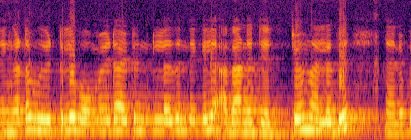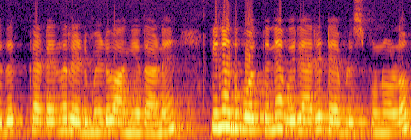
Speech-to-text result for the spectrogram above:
നിങ്ങളുടെ വീട്ടിൽ ഹോം മെയ്ഡ് ആയിട്ടുള്ളതുണ്ടെങ്കിൽ അതാണ് ഏറ്റവും നല്ലത്. ഞാനിപ്പോൾ ഇത് കടയിൽ നിന്ന് റെഡിമെയ്ഡ് വാങ്ങിയതാണ്. പിന്നെ അതുപോലെ തന്നെ ഒരു അര ടേബിൾ സ്പൂണോളം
